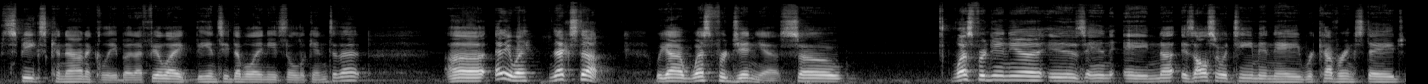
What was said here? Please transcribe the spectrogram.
speaks canonically, but I feel like the NCAA needs to look into that. Uh, anyway, next up, we got West Virginia. So West Virginia is in a is also a team in a recovering stage.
